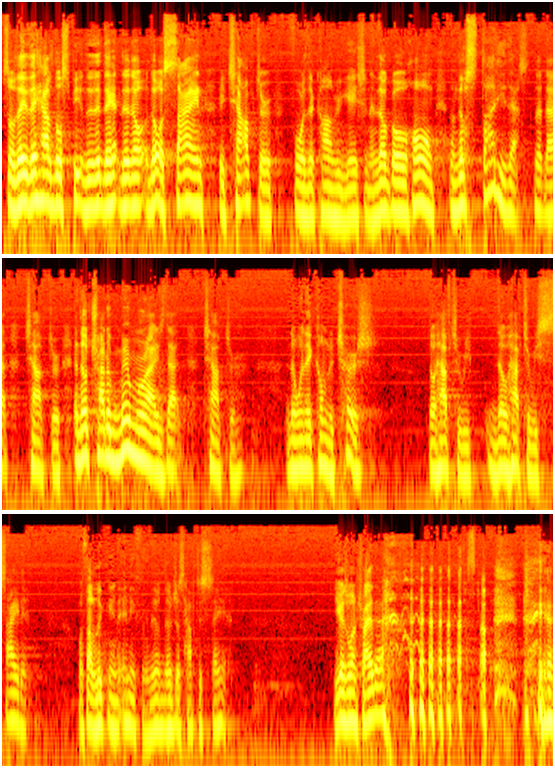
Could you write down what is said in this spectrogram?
So they, they have those people, they, they, they'll, they'll assign a chapter for their congregation and they'll go home and they'll study that, that, that chapter and they'll try to memorize that chapter. And then when they come to church, they'll have to, re, they'll have to recite it without looking at anything. They'll, they'll just have to say it. You guys want to try that? so, yeah,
